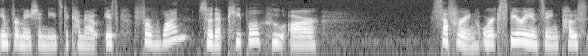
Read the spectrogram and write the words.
information needs to come out is for one so that people who are suffering or experiencing post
